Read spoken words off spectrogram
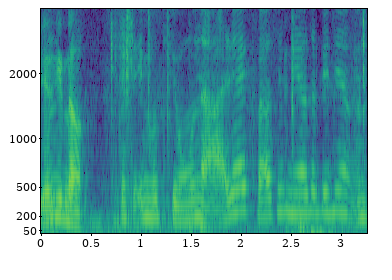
Ja, genau. Das Emotionale quasi mehr oder weniger und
